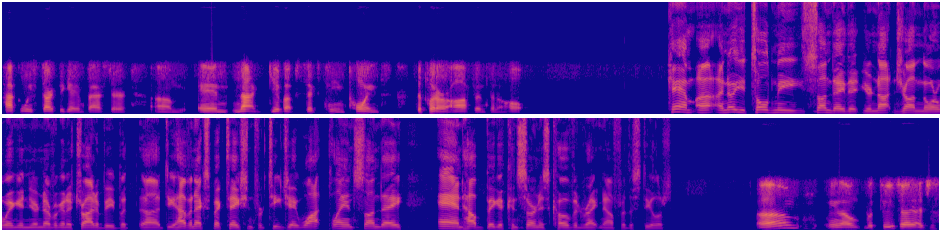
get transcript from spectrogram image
How can we start the game faster um, and not give up 16 points to put our offense in a hole? Cam, uh, I know you told me Sunday that you're not John Norwig and you're never going to try to be, but uh, do you have an expectation for TJ Watt playing Sunday? And how big a concern is COVID right now for the Steelers? Um, you know, with TJ, I just,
